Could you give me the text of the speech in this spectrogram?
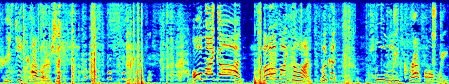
Pretty colors. oh my god! Oh my god! Look at, holy crap, holy.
